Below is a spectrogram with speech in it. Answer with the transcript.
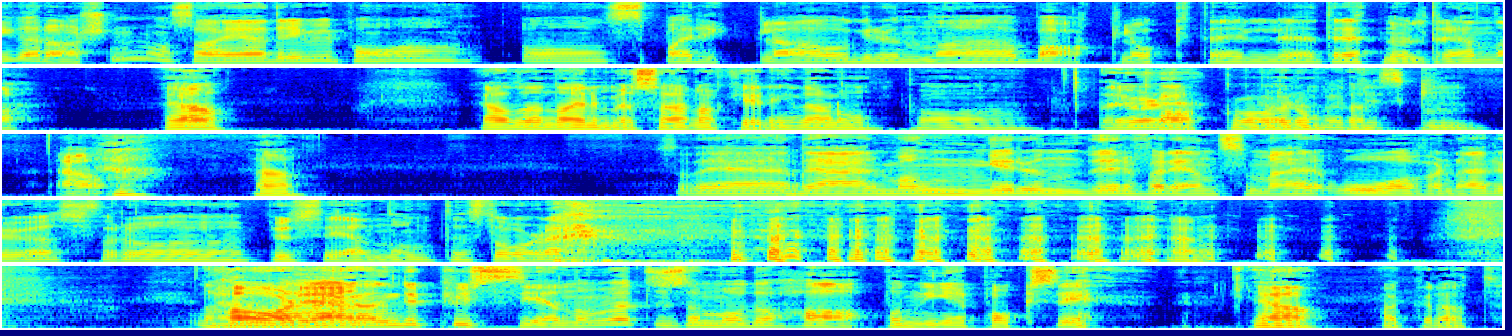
i garasjen. Og så har jeg drevet på og sparkla og grunna baklokk til 1303-en, da. Ja. ja, det nærmer seg lakkering der nå, på tak og Det rumpe. Mm. Ja. Ja. Så det, det er mange runder for en som er overnervøs for å pusse gjennom til stålet. Har du Hver en gang du pusser gjennom, vet du, så må du ha på ny epoksy. Ja, akkurat.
